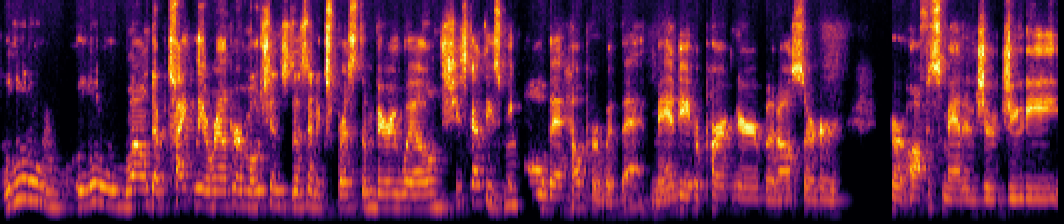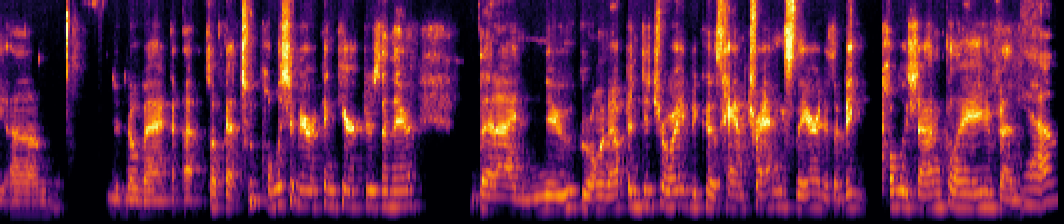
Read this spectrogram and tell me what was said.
a little a little wound up tightly around her emotions doesn't express them very well she's got these mm-hmm. people that help her with that mandy her partner but also her her office manager, Judy um, Novak. Uh, so I've got two Polish American characters in there that I knew growing up in Detroit because Hamtramck's there and it's a big Polish enclave. And yeah.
